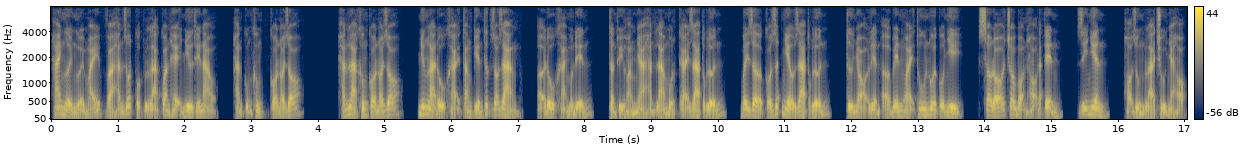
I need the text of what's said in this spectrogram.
hai người người máy và hắn rốt cuộc là quan hệ như thế nào, hắn cũng không có nói rõ. Hắn là không có nói rõ, nhưng là đồ khải tăng kiến thức rõ ràng, ở đồ khải muốn đến, tần thủy hoàng nhà hẳn là một cái gia tộc lớn, bây giờ có rất nhiều gia tộc lớn, từ nhỏ liền ở bên ngoài thu nuôi cô nhi, sau đó cho bọn họ đặt tên, dĩ nhiên, họ dùng là chủ nhà họ.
